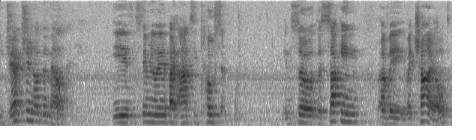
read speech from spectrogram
Ejection of the milk is stimulated by oxytocin. And so the sucking of a, of a child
